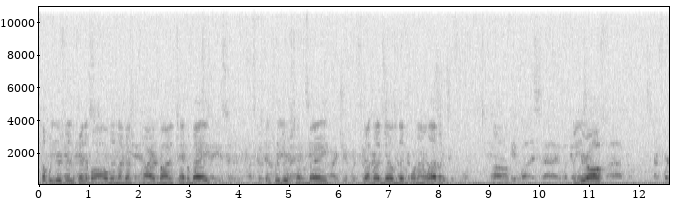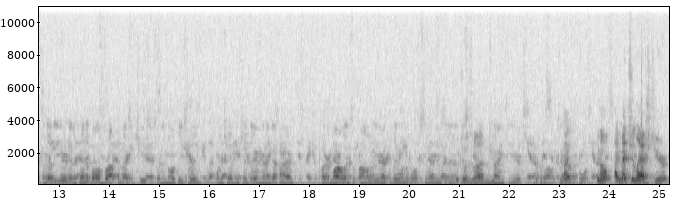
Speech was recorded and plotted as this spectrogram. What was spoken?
a couple years in independent ball, then I got hired by Tampa Bay. Spent three years in Tampa Bay. Got let go the day before 9/11. Uh, a year off. Another year in independent ball in Brockton, Massachusetts, in the Northeast League. Won a championship there, and then I got hired by the Marlins the following year after they won the World Series, and Which was, my ninth year with the Marlins, 2004. You know, I met you last year,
